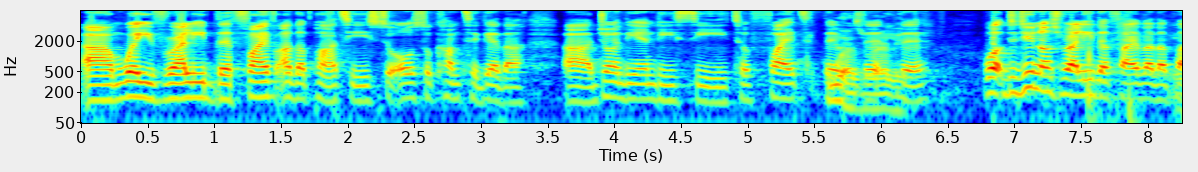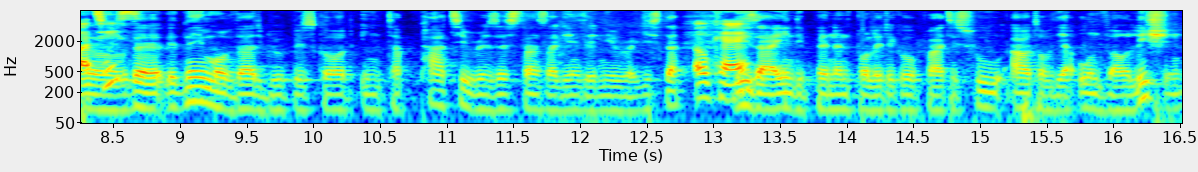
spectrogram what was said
um, where you've rallied the five other parties to also come together, uh, join the NDC to fight the... Who has the, rallied? the well, did you not rally the five other No, parties? the, the name of that group is called Inter-Party Resistance Against the New Register. Okay. These are independent political parties who, out of their own volition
